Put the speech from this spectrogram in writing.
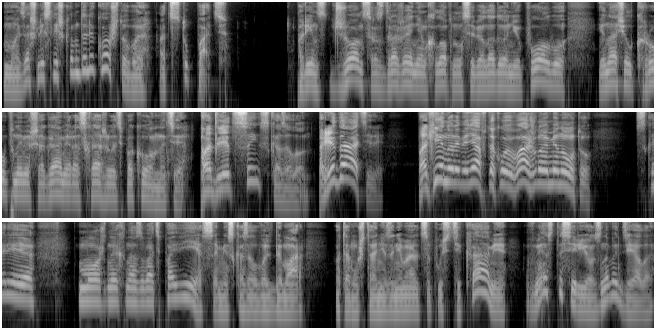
мы зашли слишком далеко, чтобы отступать». Принц Джон с раздражением хлопнул себя ладонью по лбу и начал крупными шагами расхаживать по комнате. «Подлецы!» — сказал он. «Предатели! Покинули меня в такую важную минуту!» «Скорее, можно их назвать повесами», — сказал Вальдемар, «потому что они занимаются пустяками вместо серьезного дела».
